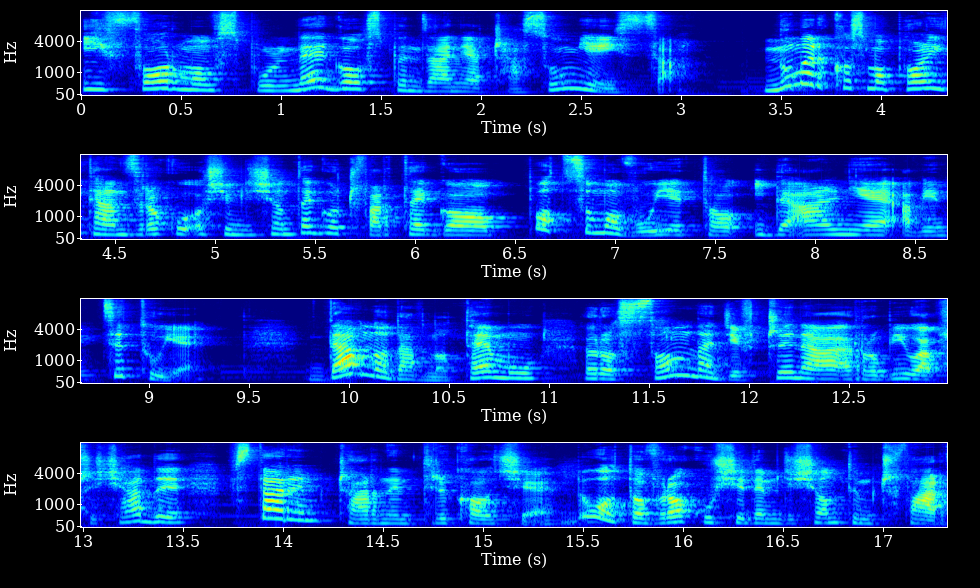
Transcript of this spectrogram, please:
i formą wspólnego spędzania czasu miejsca. Numer Cosmopolitan z roku 84 podsumowuje to idealnie, a więc cytuję. Dawno, dawno temu rozsądna dziewczyna robiła przysiady w starym czarnym trykocie. Było to w roku 74.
